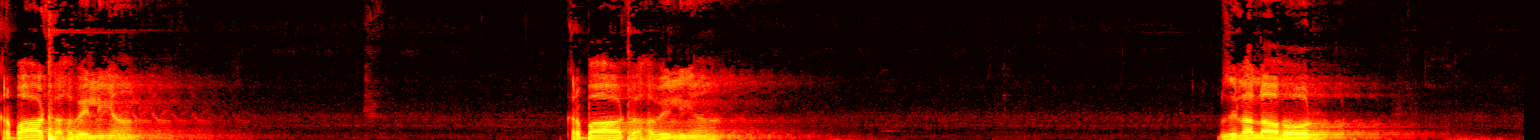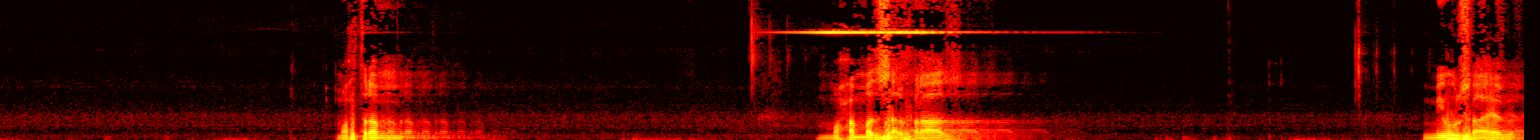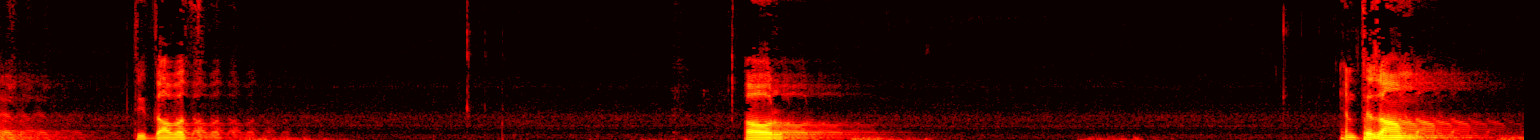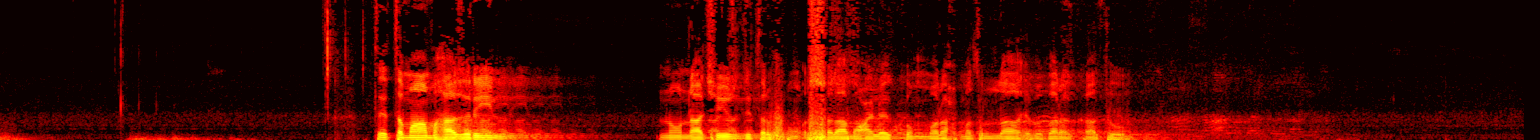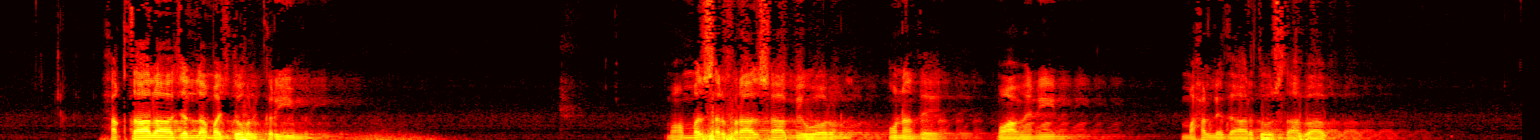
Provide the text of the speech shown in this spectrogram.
کرباٹ حویلیاں کرباٹ حویلیاں ضلع لاہور محترم محمد سرفراز۔ میو صاحب کی دعوت۔ اور انتظام تے تمام حاضرین نو ناچیز دی طرف السلام علیکم ورحمۃ اللہ وبرکاتہ۔ حق تعالی جل مجدہ الکریم محمد سرفراز صاحب میں اور انہوں دے معاونین محلے دار دوست احباب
